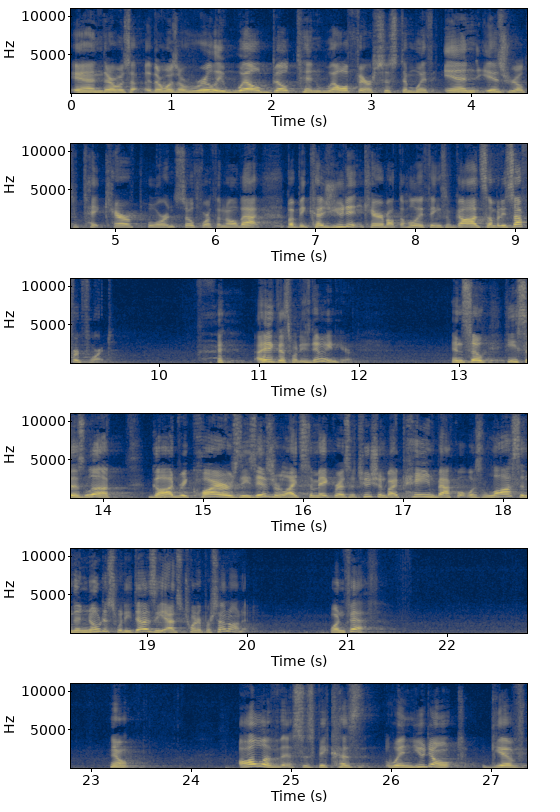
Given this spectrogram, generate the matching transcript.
and there, was a, there was a really well built in welfare system within Israel to take care of poor and so forth and all that. But because you didn't care about the holy things of God, somebody suffered for it. I think that's what he's doing here. And so he says, Look, God requires these Israelites to make restitution by paying back what was lost. And then notice what he does he adds 20% on it, one fifth. Now, all of this is because when you don't give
